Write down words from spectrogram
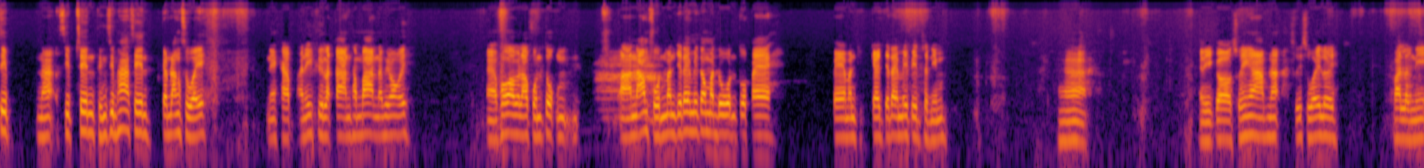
สิบนะสิบเซนถึงสิบห้าเซนกำลังสวยนะครับ อันนี้คือหลักการทำบ้านนะพี่น้องเอ้ยอ่าเพราะว่าเวลาฝนตกอ่าน้ำฝนมันจะได้ไม่ต้องมาโดนตัวแปร แปรมันแกจะได้ไม่เป็นสนิมอ่าอันนี้ก็สวยงามนะ สวยๆเลย บ้านหลังนี้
